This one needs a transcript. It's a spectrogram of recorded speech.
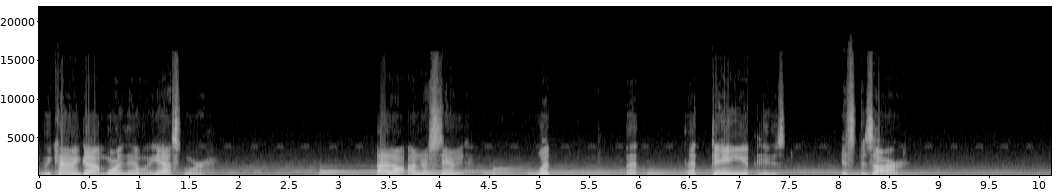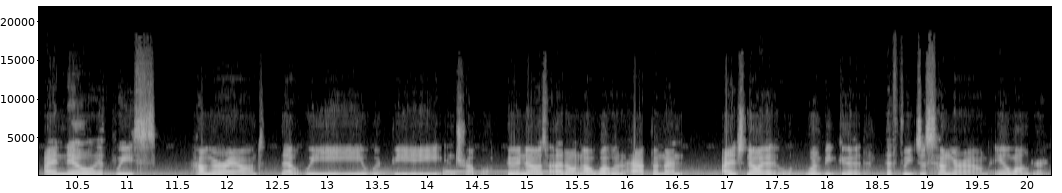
We kind of got more than what we asked for. I don't understand what that that thing is. It's bizarre. I knew if we hung around that we would be in trouble. Who knows? I don't know what would happen, and I just know it wouldn't be good if we just hung around any longer.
